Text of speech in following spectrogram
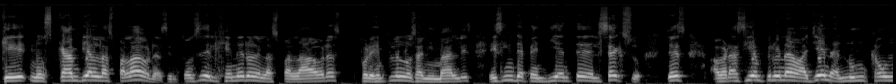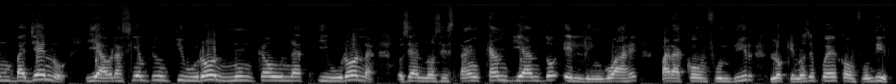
que nos cambian las palabras. Entonces el género de las palabras, por ejemplo, en los animales, es independiente del sexo. Entonces habrá siempre una ballena, nunca un balleno. Y habrá siempre un tiburón, nunca una tiburona. O sea, nos están cambiando el lenguaje para confundir lo que no se puede confundir.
